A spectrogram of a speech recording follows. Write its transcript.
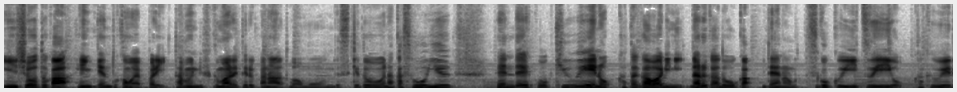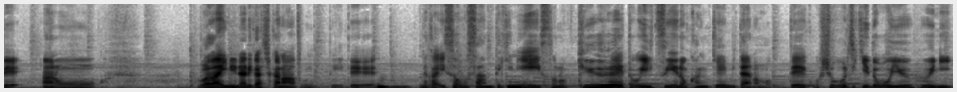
印象とか偏見とかもやっぱり多分含まれてるかなとは思うんですけどなんかそういう点でこう QA の肩代わりになるかどうかみたいなのすごく E2E を書く上であのー話題になりがちかなと思っていて、なんか磯尾さん的にその QA と E2A の関係みたいなのってこう正直どういうふうに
